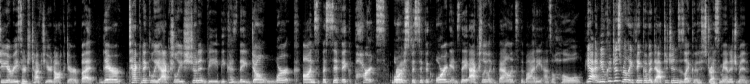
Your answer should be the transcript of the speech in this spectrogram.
do your research, talk to your doctor. But there technically actually shouldn't be because they don't work on specific parts or right. specific organs. They actually like balance the body as a whole. Yeah, and you can just really think of adaptogens as like a stress management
